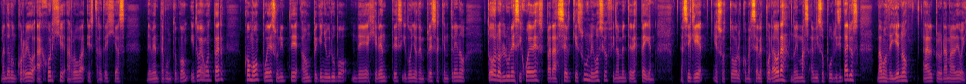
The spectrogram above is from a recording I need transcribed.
mándame un correo a jorge.estrategiasdeventa.com y te voy a contar cómo puedes unirte a un pequeño grupo de gerentes y dueños de empresas que entreno todos los lunes y jueves para hacer que sus negocios finalmente despeguen. Así que eso es todos los comerciales por ahora, no hay más avisos publicitarios, vamos de lleno al programa de hoy.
